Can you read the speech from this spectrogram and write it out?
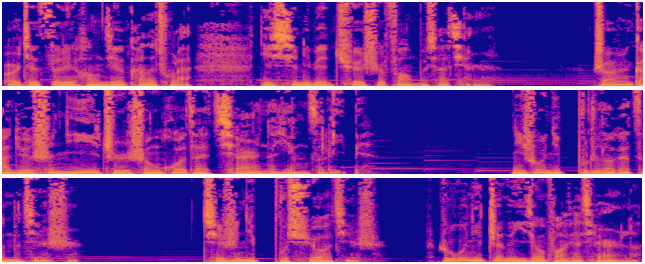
而且字里行间看得出来，你心里边确实放不下前任，让人感觉是你一直生活在前任的影子里边。你说你不知道该怎么解释，其实你不需要解释。如果你真的已经放下前任了，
